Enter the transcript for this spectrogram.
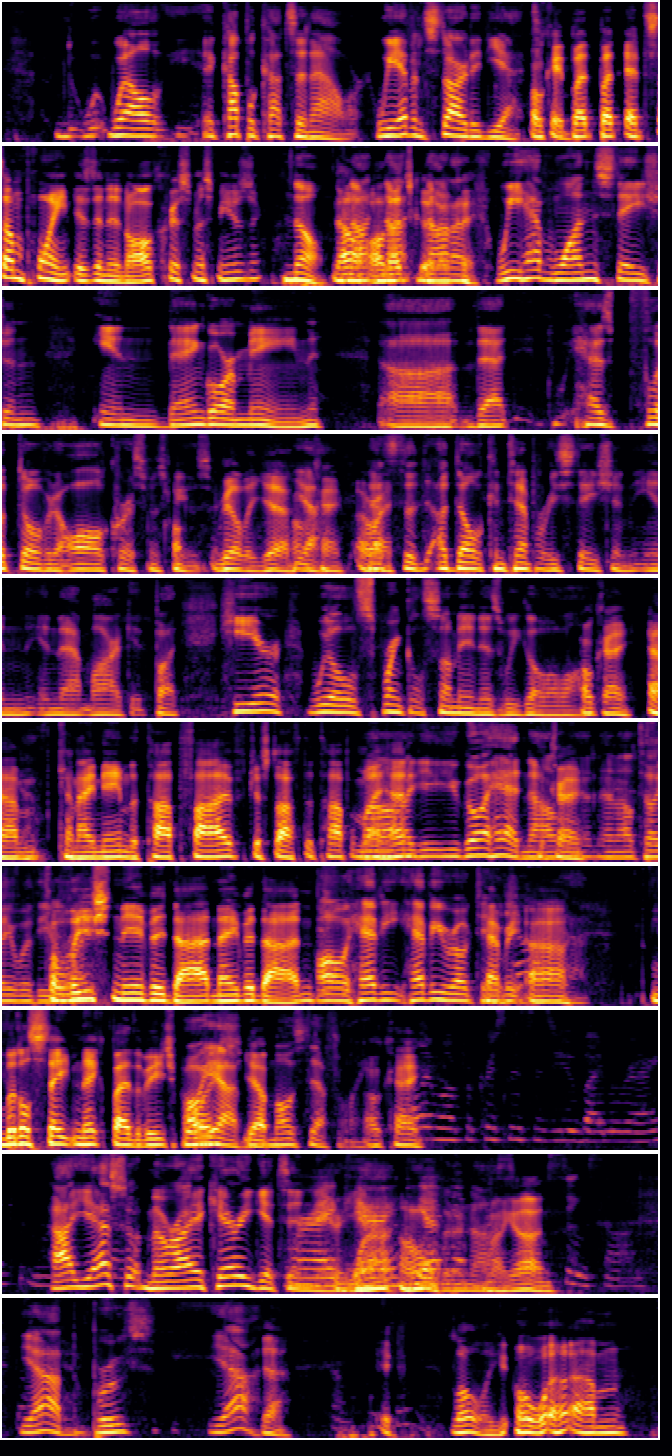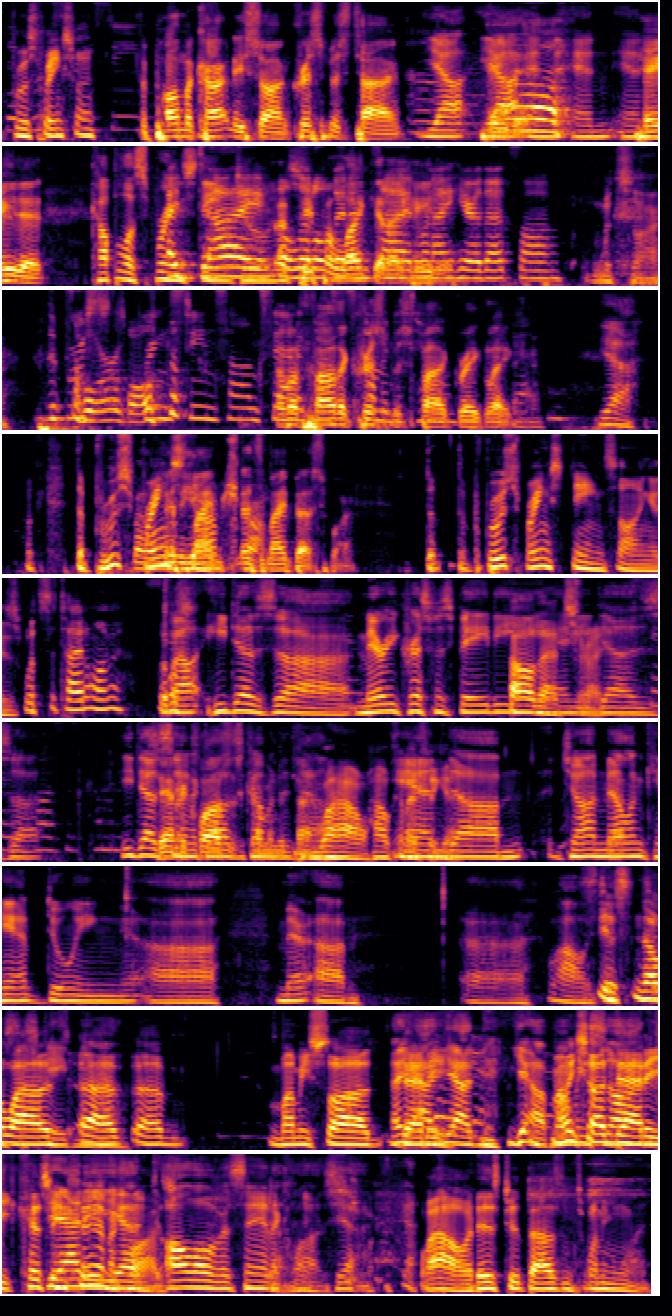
Well, a couple cuts an hour. We haven't started yet. Okay, but but at some point, isn't it all Christmas music? No, No? not- Oh, not- that's good. not on- we have one station in Bangor, Maine, uh, that has flipped over to all Christmas music. Really? Yeah. Yeah, Okay. All that's the adult contemporary station in in that market. But here we'll sprinkle some in as we go along. Okay. Um, Can I name the top five just off the top of my Well, head? You, you go ahead, and I'll, Okay. and I'll tell you with the Feliz Navidad, Navidad. Oh, heavy heavy rotation. Heavy. Uh, Little Saint Nick by the Beach Boys. Oh yeah, Yep. most definitely. Okay. All I Want for Christmas Is You by Mariah. Ah, yes, Mariah Carey gets in there. Carey, Yeah, believe yep. it or not. Oh my God. Sing song. Yeah, Bruce. Yeah. Yeah. If, Lola, you, oh, um, Bruce Springsteen? The Paul McCartney song, Christmas Time. Yeah, yeah, it. and and and Hate it. A couple of Springsteen. I Springsteen die tunes. a little bit like it, I inside when hate I hear that song. Which song? The It's Bruce horrible. Springsteen song How Santa about Father Claus is coming Christmas by town. Greg Lake? Yeah. Okay. The Bruce Well, That's Springsteen. my, that's my best one. The, the Bruce Springsteen song is what's the title of it? Well, he does uh, "Merry Christmas, Baby." Oh, that's and he right. does. Santa Uh, Claus is coming he does Santa Santa, Claus Claus is coming to town. Wow, how can I and forget? um, John Mellencamp doing. Uh, Mer- um, uh, wow. it yes, just- no, just uh, escaped uh, uh, Mommy saw Uh, Daddy. yeah, yeah, yeah. Mommy saw Daddy kissing Daddy, Santa Claus. all over Santa Claus. Yeah. Wow, it is 2021.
